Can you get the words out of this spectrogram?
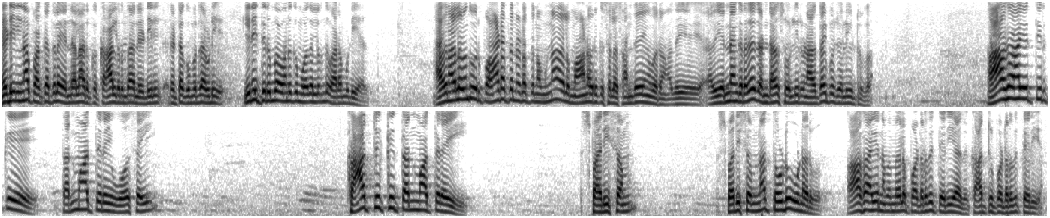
நெடில்னா பக்கத்தில் என்னெல்லாம் இருக்கும்? கால் இருந்தால் நெடில் ரெட்டை கும்பர் அப்படி. இனி திரும்ப அவனுக்கு முதல்ல இருந்து வர முடியாது. அதனால் வந்து ஒரு பாடத்தை நடத்தினோம்னா அதில் மாணவருக்கு சில சந்தேகம் வரும். அது அது என்னங்கிறத ரெண்டாவது சொல்லிடணும். அதுதான் இப்போ சொல்லிகிட்டு இருக்கோம். ஆகாயத்திற்கு தன்மாத்திரை ஓசை காற்றுக்கு தன்மாத்திரை ஸ்பரிசம். ஸ்பரிசம்னா தொடு உணர்வு. ஆகாயம் நம்ம மேலே படுறது தெரியாது. காற்று படுறது தெரியும்.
